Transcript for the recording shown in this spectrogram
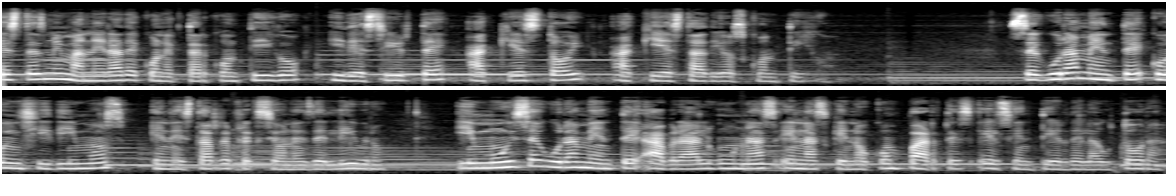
esta es mi manera de conectar contigo y decirte, aquí estoy, aquí está Dios contigo. Seguramente coincidimos en estas reflexiones del libro y muy seguramente habrá algunas en las que no compartes el sentir de la autora.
